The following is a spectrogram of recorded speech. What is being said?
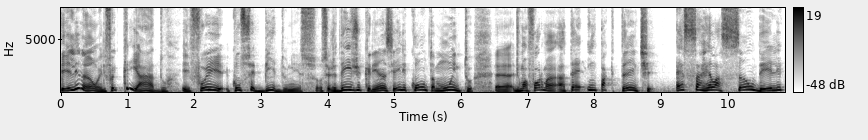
Ele não, ele foi criado, ele foi concebido nisso. Ou seja, desde criança, ele conta muito, é, de uma forma até impactante, essa relação dele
